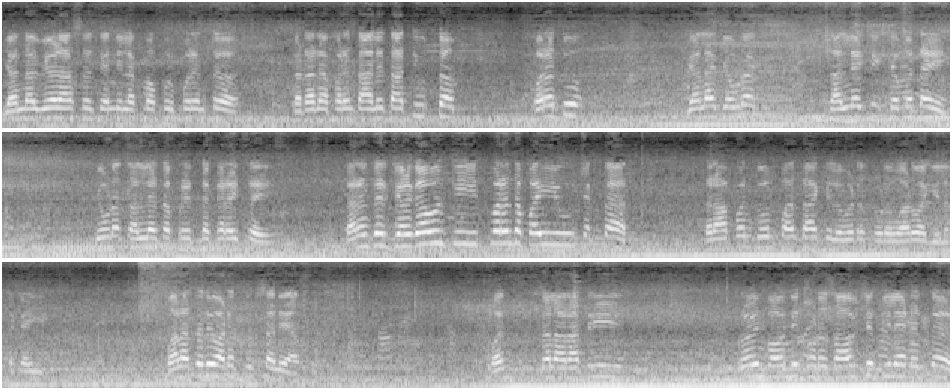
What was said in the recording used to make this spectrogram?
ज्यांना वेळ असेल त्यांनी लखमापूरपर्यंत कटाण्यापर्यंत आले तर अतिउत्तम. परंतु ज्याला जेवढा चालण्याची क्षमता आहे तेवढा चालण्याचा प्रयत्न करायचा आहे. कारण जर जळगावून ती इथपर्यंत पायी येऊ शकतात तर आपण दोन पाच दहा किलोमीटर थोडं वाढवा गेलं तर काही मला तर नाही वाटत नुकसान आहे असं पण चला रात्री प्रवीण भाऊंनी थोडंसं औषध दिल्यानंतर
